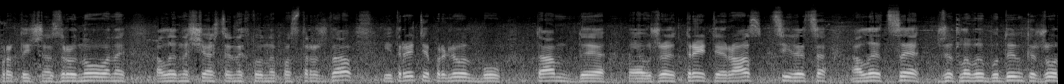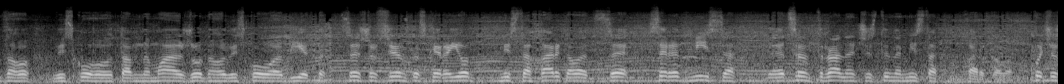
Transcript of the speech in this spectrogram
практично зруйнований, але на щастя ніхто не постраждав. І третій прильот був там, де е, вже третій раз ціляться, але це житлові будинки, жодного військового там немає, жодного військового об'єкта. Це Шевченківський район міста Харкова. Це середмістя, е, центральна частина міста Харкова. Хочу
